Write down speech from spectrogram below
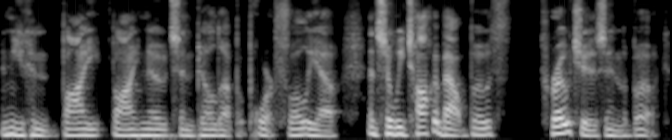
and you can buy buy notes and build up a portfolio. And so we talk about both approaches in the book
